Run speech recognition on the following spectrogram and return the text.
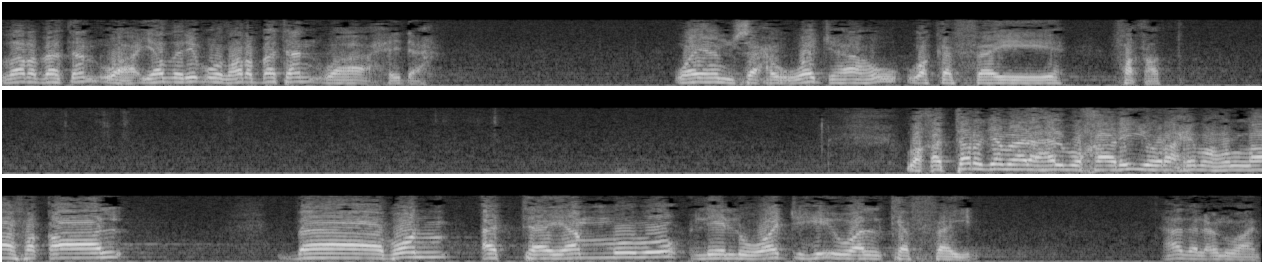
ضربة ويضرب ضربة واحدة ويمسح وجهه وكفيه فقط. وقد ترجم لها البخاري رحمه الله فقال باب التيمم للوجه والكفين. هذا العنوان.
